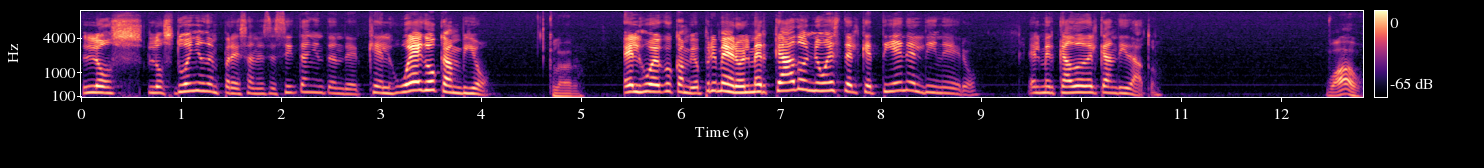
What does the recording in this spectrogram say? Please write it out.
los, los dueños de empresa necesitan entender que el juego cambió. Claro. El juego cambió. Primero, el mercado no es del que tiene el dinero, el mercado del candidato. Wow.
